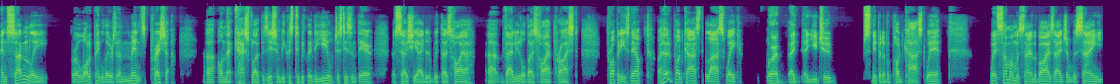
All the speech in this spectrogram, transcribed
and suddenly for a lot of people, there is an immense pressure uh, on that cash flow position because typically the yield just isn't there associated with those higher uh, valued or those higher priced properties. Now, I heard a podcast last week or a, a, a YouTube snippet of a podcast where where someone was saying the buyer's agent was saying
